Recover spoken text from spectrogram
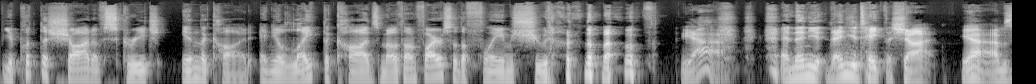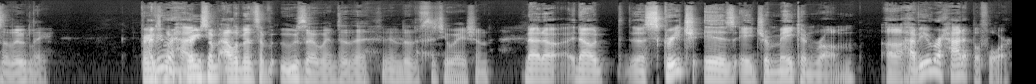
you put the shot of Screech in the cod, and you light the cod's mouth on fire so the flames shoot out of the mouth, Yeah, and then you then you take the shot. yeah, absolutely. Bring, some, had- bring some elements of ouzo into the into the situation. Now, now, now, the Screech is a Jamaican rum. Uh, have you ever had it before?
